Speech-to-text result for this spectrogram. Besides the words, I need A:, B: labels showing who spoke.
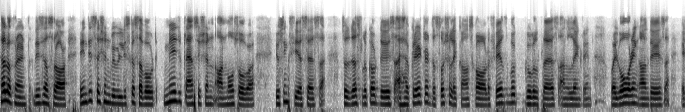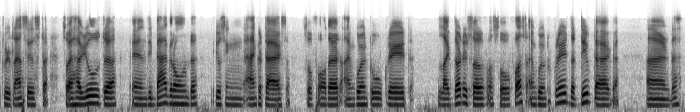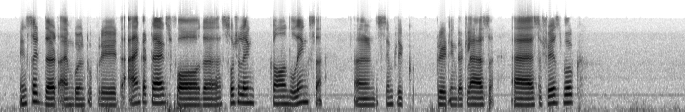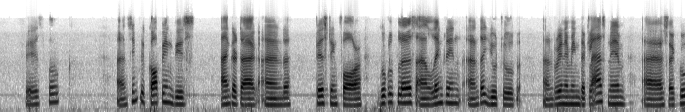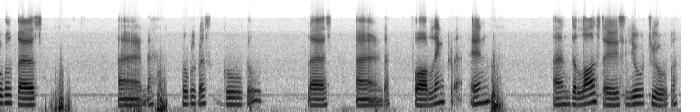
A: Hello friends, this is Asrar. In this session we will discuss about image transition on mouse over using CSS. So just look out this, I have created the social icons called Facebook, Google Plus and LinkedIn. While hovering on this, it will transist. So I have used uh, in the background using anchor tags. So for that I'm going to create like that itself. So first I'm going to create the div tag and inside that I'm going to create anchor tags for the social icon links and simply creating the class as Facebook. Facebook. And simply copying this anchor tag and pasting for Google Plus and LinkedIn and the YouTube and renaming the class name as Google Plus and Google Plus Google Plus and for LinkedIn. And the last is YouTube.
